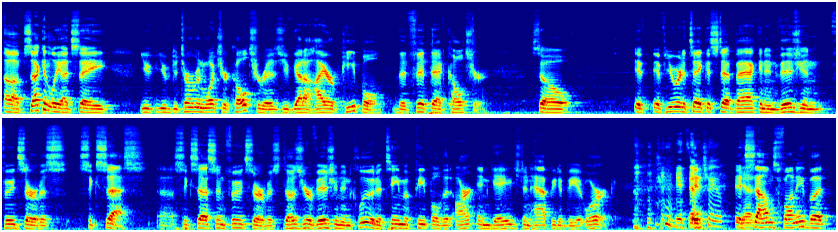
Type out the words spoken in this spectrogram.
Uh, secondly, I'd say you, you've determined what your culture is. You've got to hire people that fit that culture. So, if, if you were to take a step back and envision food service success, uh, success in food service, does your vision include a team of people that aren't engaged and happy to be at work? So true. It Yeah. sounds funny, but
